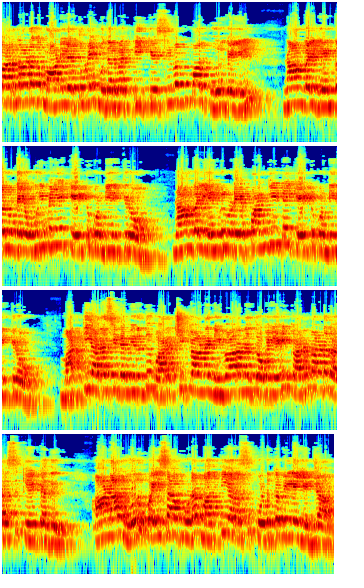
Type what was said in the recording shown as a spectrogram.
கர்நாடக மாநில துணை முதல்வர் டி கே சிவகுமார் கூறுகையில் நாங்கள் எங்களுடைய உரிமையை கேட்டுக் கொண்டிருக்கிறோம் நாங்கள் எங்களுடைய பங்கீட்டை கேட்டுக்கொண்டிருக்கிறோம். மத்திய அரசிடமிருந்து வறட்சிக்கான நிவாரண தொகையை கர்நாடக அரசு கேட்டது. ஆனால் ஒரு பைசா கூட மத்திய அரசு கொடுக்கவில்லை என்றார்.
